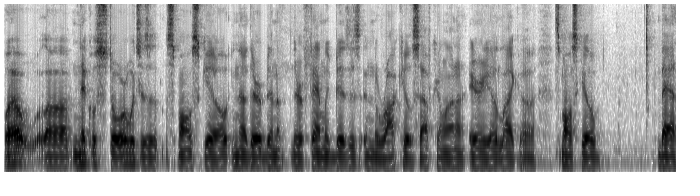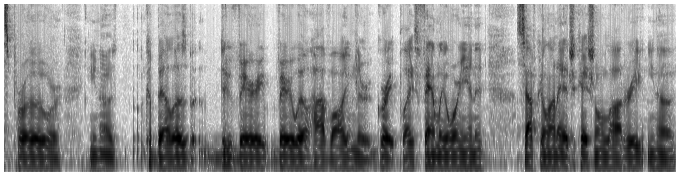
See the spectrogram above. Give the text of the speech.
Well, uh, Nichols Store, which is a small scale, you know, they've been a, they're a family business in the Rock Hill, South Carolina area, like a small scale Bass Pro or you know Cabela's, but do very very well, high volume. They're a great place, family oriented. South Carolina Educational Lottery, you know,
